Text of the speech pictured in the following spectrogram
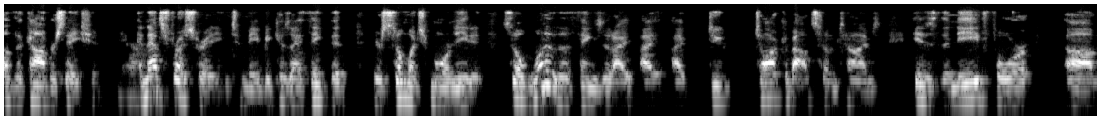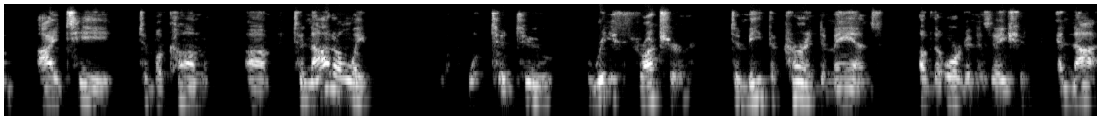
of the conversation. Yeah. And that's frustrating to me because I think that there's so much more needed. So one of the things that I, I, I do talk about sometimes is the need for um, IT to become um, to not only to, to restructure to meet the current demands of the organization and not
